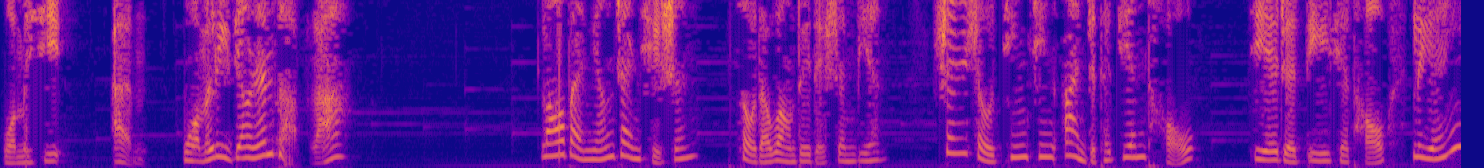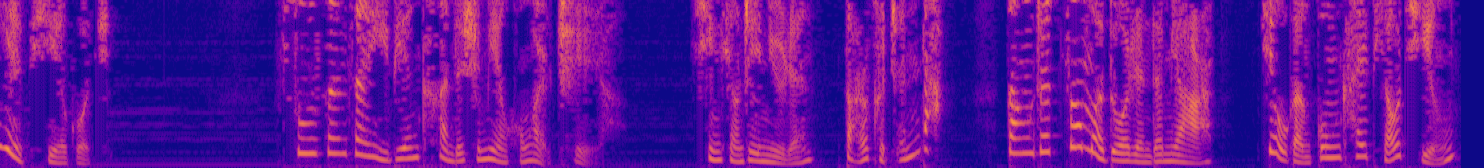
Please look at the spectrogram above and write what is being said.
我们西，嗯，我们丽江人怎么了？”老板娘站起身。走到旺堆的身边，伸手轻轻按着他肩头，接着低下头，脸也贴过去。苏三在一边看的是面红耳赤啊，心想这女人胆儿可真大，当着这么多人的面儿就敢公开调情。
